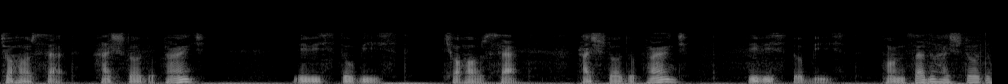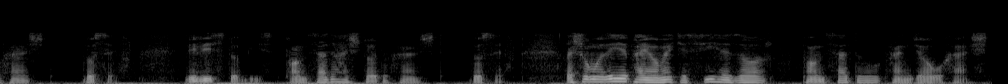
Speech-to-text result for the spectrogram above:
400 85 220 400 85 220 588 دو صفر. 220 588 دو صفر. و شماره پیامک سی هزار پانصد و پنجاه و هشت.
